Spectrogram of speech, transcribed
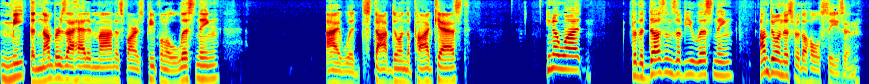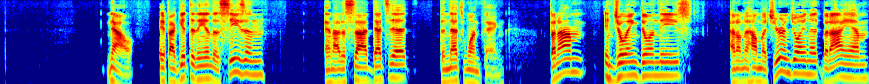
meet the numbers I had in mind as far as people listening, I would stop doing the podcast. You know what? For the dozens of you listening, I'm doing this for the whole season. Now, if I get to the end of the season and I decide that's it, then that's one thing. But I'm enjoying doing these. I don't know how much you're enjoying it, but I am.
